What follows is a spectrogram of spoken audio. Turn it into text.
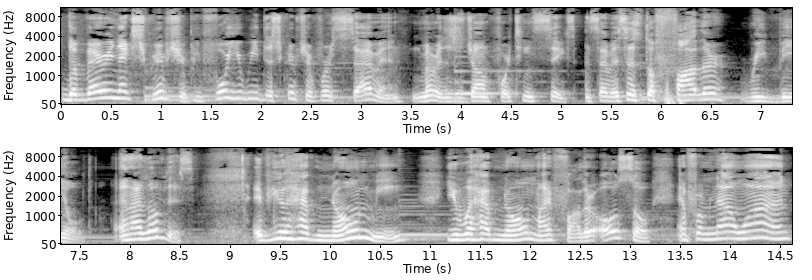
the very next scripture, before you read the scripture, verse 7, remember this is John 14, 6 and 7, it says, The Father revealed. And I love this. If you have known me, you will have known my Father also. And from now on,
